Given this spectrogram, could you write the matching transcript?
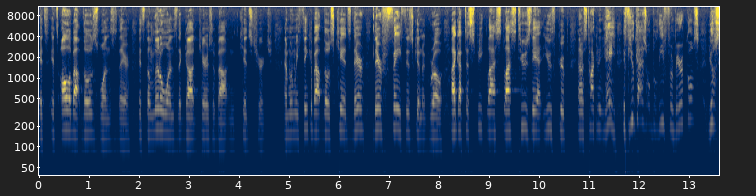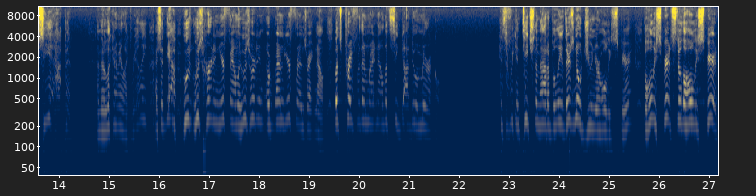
It's, it's all about those ones there. It's the little ones that God cares about in kids' church. And when we think about those kids, their, their faith is going to grow. I got to speak last, last Tuesday at youth group, and I was talking to, hey, if you guys will believe for miracles, you'll see it happen. And they're looking at me like, really? I said, yeah, Who, who's hurting your family? Who's hurting around your friends right now? Let's pray for them right now. Let's see God do a miracle. Because if we can teach them how to believe, there's no junior Holy Spirit. The Holy Spirit's still the Holy Spirit.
